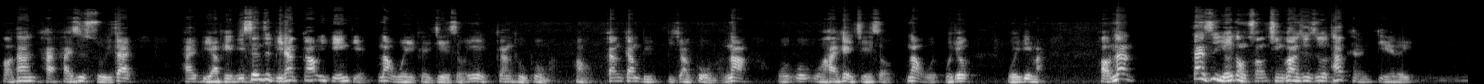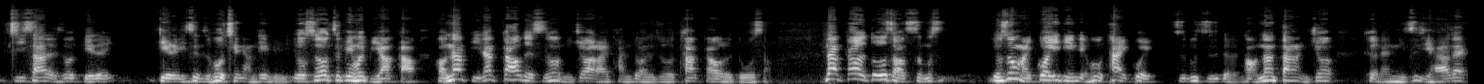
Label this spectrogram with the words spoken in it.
哦，它还还是属于在。还比较便宜，甚至比它高一点点，那我也可以接受，因为刚突破嘛，好，刚刚比比较过嘛，那我我我还可以接受，那我我就我一定买，好，那但是有一种情情况就是说，它可能跌了急杀的时候跌了跌了一阵子，或前两天跌，有时候这边会比较高，好，那比它高的时候，你就要来判断说它高了多少，那高了多少，什么是有时候买贵一点点或太贵，值不值得？好，那当然你就可能你自己还要再。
